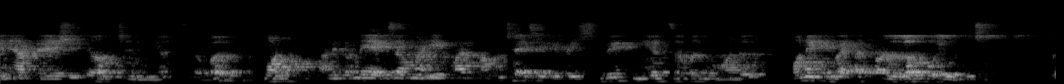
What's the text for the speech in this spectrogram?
એને આપણે શું કહેવાનું છે? નિયત સંબંધ મોડેલ અને તમને એક્ઝામમાં એક માર્કમાં પૂછાય છે કે ભાઈ સુરેખ નિયત સંબંધ મોડેલ કોને કહેવાય અથવા લખો એવું પૂછે તો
